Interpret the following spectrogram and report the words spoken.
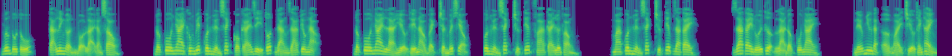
vương tố tố, tạ linh ẩn bỏ lại đằng sau. Độc cô nhai không biết quân huyền sách có cái gì tốt đáng giá kiêu ngạo. Độc cô nhai là hiểu thế nào vạch trần vết sẹo, quân huyền sách trực tiếp phá cái lân phòng. Mà quân huyền sách trực tiếp ra tay. Ra tay đối tượng là độc cô nhai nếu như đặt ở ngoài triều thánh thành,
